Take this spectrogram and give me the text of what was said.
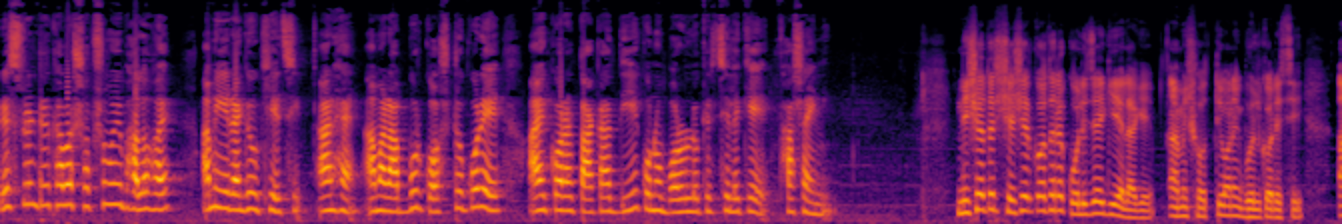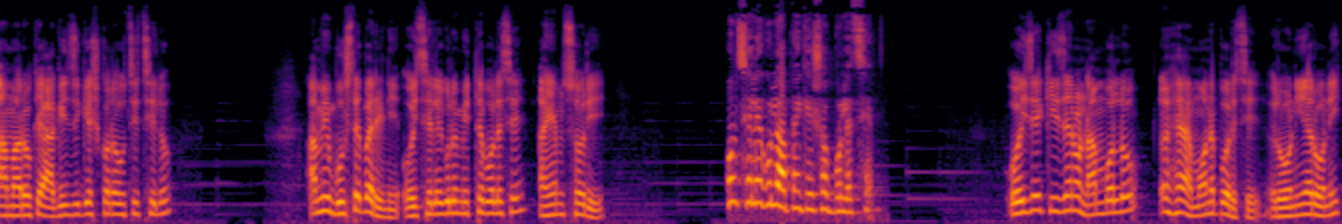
রেস্টুরেন্টের খাবার সবসময় ভালো হয়। আমি এর আগেও খেয়েছি। আর হ্যাঁ আমার আব্বুর কষ্ট করে আয় করা টাকা দিয়ে কোনো বড় লোকের ছেলেকে ফাঁসায়নি নিশাতের শেষের কথাটা কলিজায় গিয়ে লাগে। আমি সত্যি অনেক ভুল করেছি। আমার ওকে আগেই জিজ্ঞেস করা উচিত ছিল। আমি বুঝতে পারিনি ওই ছেলেগুলো মিথ্যে বলেছে। আই এম সরি কোন ছেলেগুলো আপনাকে এসব বলেছে? ওই যে কি যেন নাম বলল? হ্যাঁ মনে পড়েছে। রনি আর অনিক।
